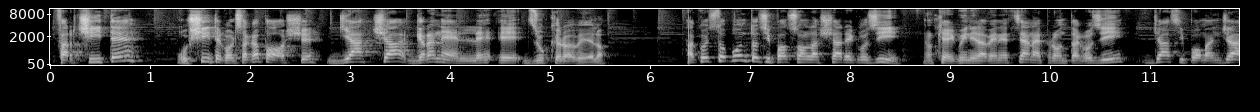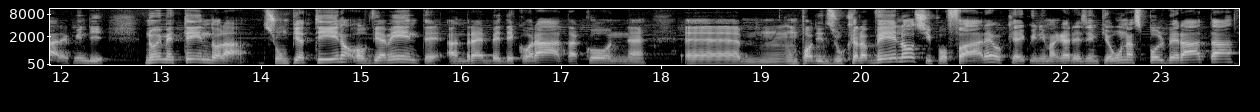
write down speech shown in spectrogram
farcite, uscite col sacaposce, ghiaccia, granelle e zucchero a velo. A questo punto si possono lasciare così, ok? Quindi la veneziana è pronta così, già si può mangiare, quindi noi mettendola su un piattino, ovviamente andrebbe decorata con ehm, un po' di zucchero a velo, si può fare, ok? Quindi magari ad esempio una spolverata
